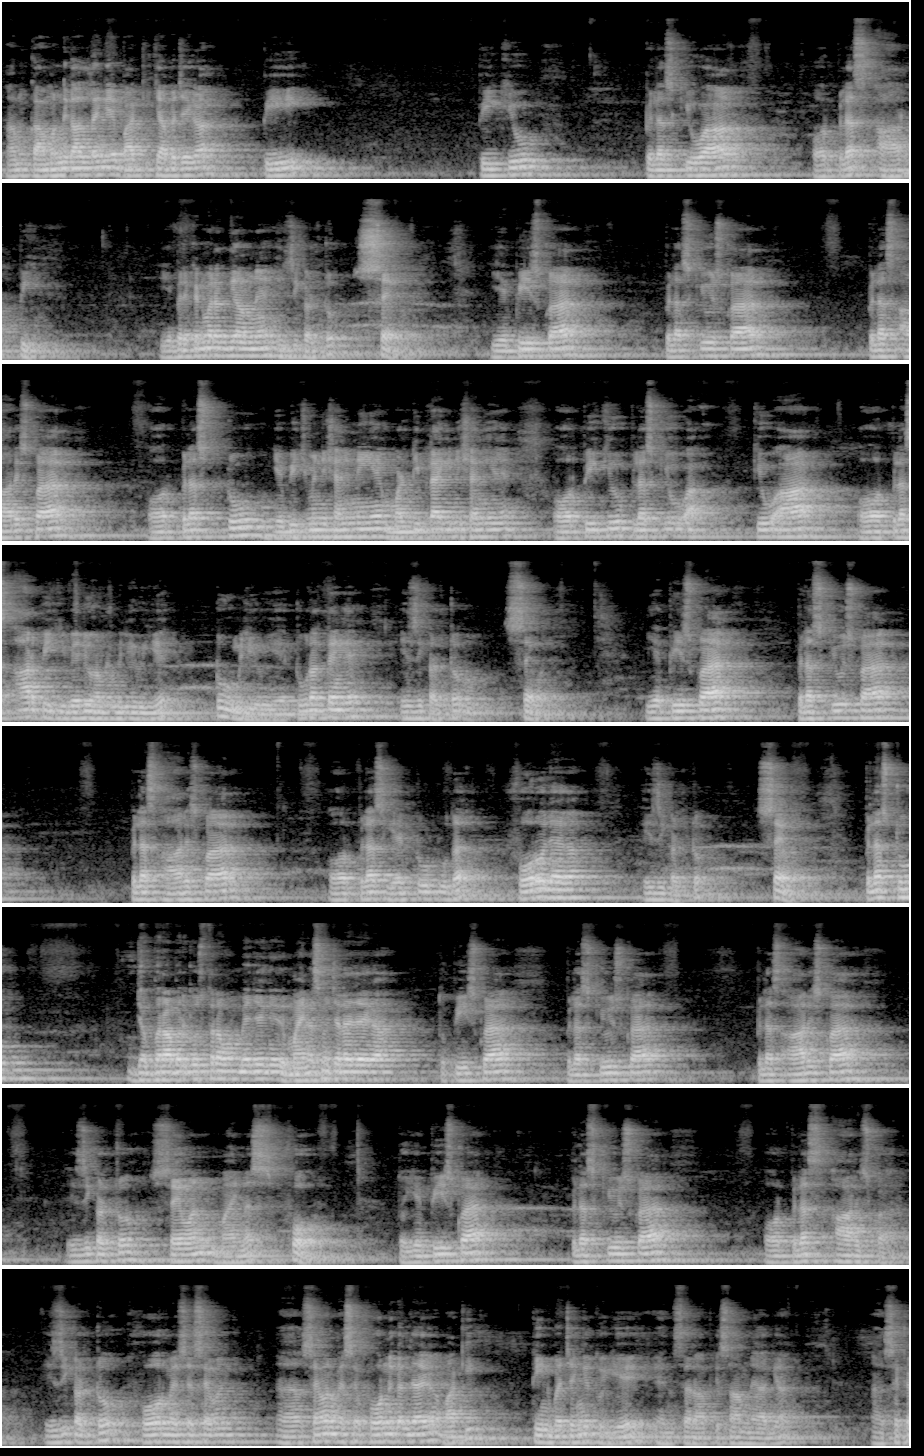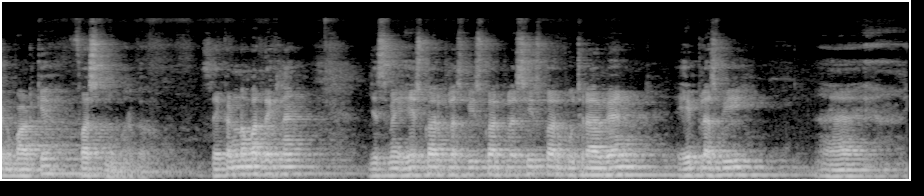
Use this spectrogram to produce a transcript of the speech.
हम कामन निकाल देंगे, बाकी क्या बचेगा? P P Q plus Q R और प्लस आर पी ये ब्रैकेट में रख दिया हमने इजिकल टू सेवन ये P square plus Q square plus R square और प्लस टू ये बीच में निशानी नहीं है मल्टीप्लाई की निशानी है, और P Q plus Q R Q R और प्लस आर पी की वैल्यू हमें मिली हुई है टू मिली हुई है। टू रख देंगे इजिकल टू सेवन ये P square plus Q square plus R square और प्लस ये टू टू द फोर हो जाएगा is equal to seven plus two जब बराबर के उस तरफ़ हम भेजेंगे माइनस में चला जाएगा तो P square plus Q square plus R square is equal to seven minus four. तो ये P square plus Q square और plus R square. Is equal to four में से सेवन सेवन में से फोर निकल जाएगा, बाकी तीन बचेंगे। तो ये आंसर आपके सामने आ गया सेकंड पार्ट के फ़र्स्ट नंबर का। सेकंड नंबर देख लें, जिसमें A square plus B square plus C square पूछ रहा है when A plus B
